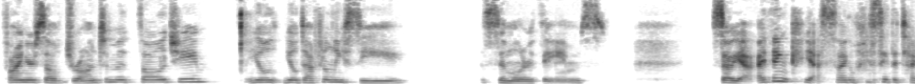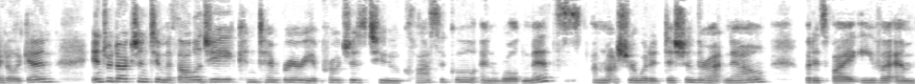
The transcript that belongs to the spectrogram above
find yourself drawn to mythology, you'll you'll definitely see similar themes. So yeah, I think yes, I'm going to say the title again. Introduction to Mythology: Contemporary Approaches to Classical and World Myths. I'm not sure what edition they're at now, but it's by Eva M.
